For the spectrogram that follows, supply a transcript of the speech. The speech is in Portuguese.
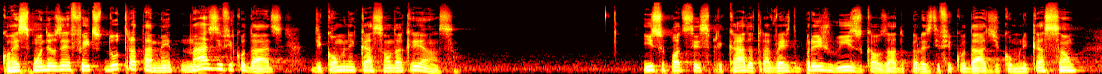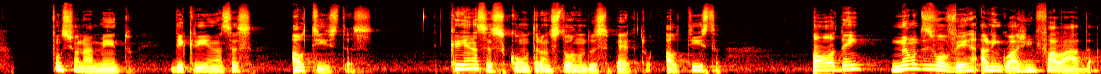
corresponde aos efeitos do tratamento nas dificuldades de comunicação da criança. Isso pode ser explicado através do prejuízo causado pelas dificuldades de comunicação, funcionamento de crianças autistas. Crianças com transtorno do espectro autista podem não desenvolver a linguagem falada.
